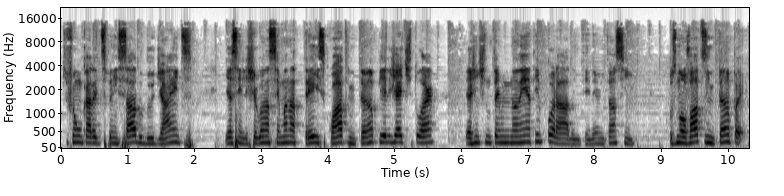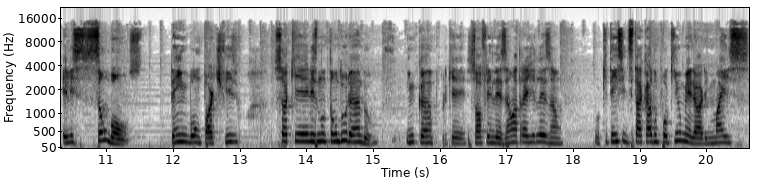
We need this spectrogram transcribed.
que foi um cara dispensado do Giants. E assim, ele chegou na semana 3, 4 em Tampa e ele já é titular. E a gente não terminou nem a temporada, entendeu? Então, assim, os novatos em Tampa, eles são bons, têm bom porte físico, só que eles não estão durando em campo, porque sofrem lesão atrás de lesão. O que tem se destacado um pouquinho melhor e mais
